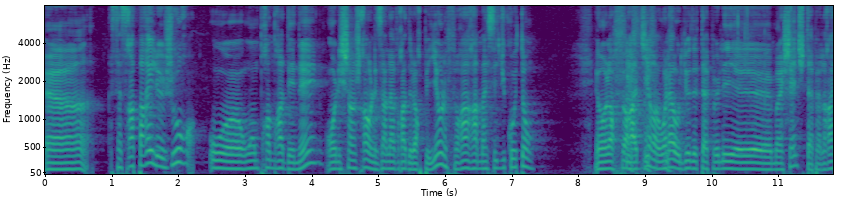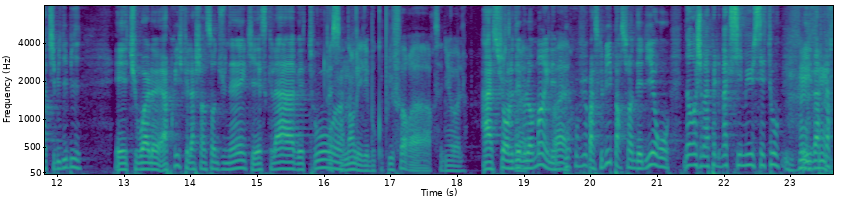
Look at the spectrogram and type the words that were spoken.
euh, ça sera pareil le jour où, euh, où on prendra des nains, on les changera, on les enlèvera de leur pays, on leur fera ramasser du coton. Et on leur fera dire, voilà, au lieu de t'appeler euh, machin, tu t'appelleras Tibilibi. Et tu vois, le... après, il fait la chanson du nain qui est esclave et tout. Son angle, il est beaucoup plus fort à Arsenio Hall. Ah, sur le développement, il est Ouais. beaucoup plus. Parce que lui, il part sur un délire où non, je m'appelle Maximus et tout. Et il va faire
